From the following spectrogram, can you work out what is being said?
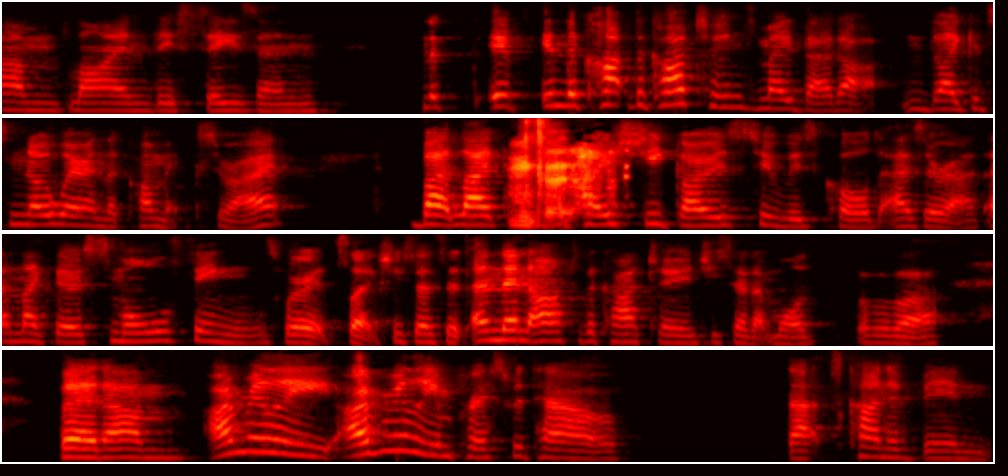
um line this season. The it, in the the cartoons made that up. Like it's nowhere in the comics, right? But like Okay. the place she goes to is called Azarath, and like there are small things where it's like she says it, and then after the cartoon she said it more, blah blah blah. But um, I'm really, I'm really impressed with how that's kind of been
